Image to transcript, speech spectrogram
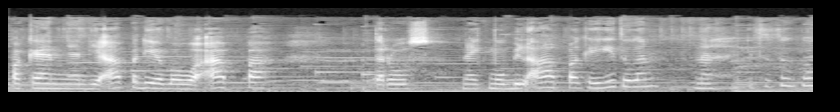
pakaiannya dia apa dia bawa apa terus naik mobil apa kayak gitu kan. Nah itu tuh gue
